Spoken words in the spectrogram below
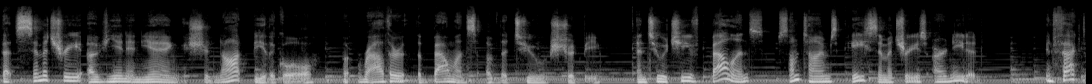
That symmetry of yin and yang should not be the goal, but rather the balance of the two should be. And to achieve balance, sometimes asymmetries are needed. In fact,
